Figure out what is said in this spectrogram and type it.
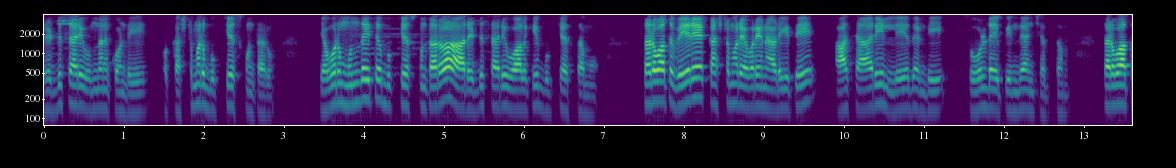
రెడ్ శారీ ఉందనుకోండి ఒక కస్టమర్ బుక్ చేసుకుంటారు. ఎవరు ముందైతే బుక్ చేసుకుంటారో ఆ రెడ్ శారీ వాళ్ళకి బుక్ చేస్తాము. తర్వాత వేరే కస్టమర్ ఎవరైనా అడిగితే ఆ శారీ లేదండి సోల్డ్ అయిపోయింది అని చెప్తాం. తర్వాత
